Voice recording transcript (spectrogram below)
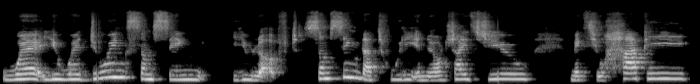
where you were doing something you loved, something that really energized you, makes you happy,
